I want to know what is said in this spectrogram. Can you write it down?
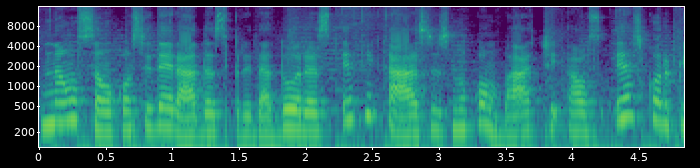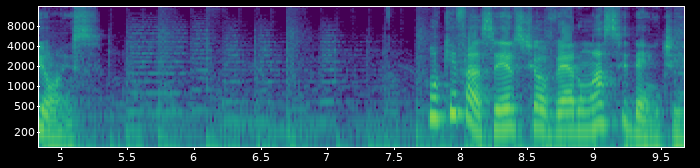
não são consideradas predadoras eficazes no combate aos escorpiões. O que fazer se houver um acidente?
